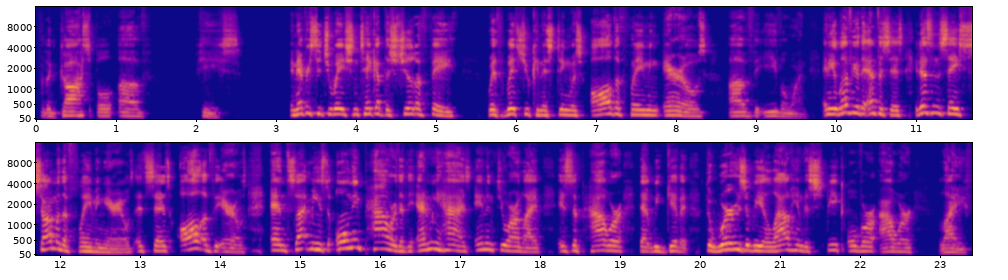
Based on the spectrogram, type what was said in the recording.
for the gospel of peace. In every situation, take up the shield of faith with which you can extinguish all the flaming arrows of the evil one. And you love here the emphasis. It doesn't say some of the flaming arrows, it says all of the arrows. And so that means the only power that the enemy has in and through our life is the power that we give it, the words that we allow him to speak over our life.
